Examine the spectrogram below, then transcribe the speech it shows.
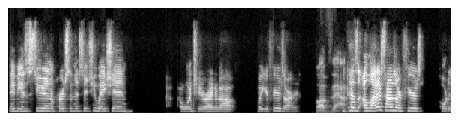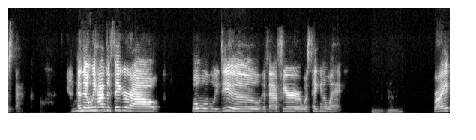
maybe as a student, a person, a situation, I want you to write about what your fears are. Love that. Because a lot of times our fears hold us back. Mm-hmm. And then we have to figure out what would we do if that fear was taken away. Mm-hmm right?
